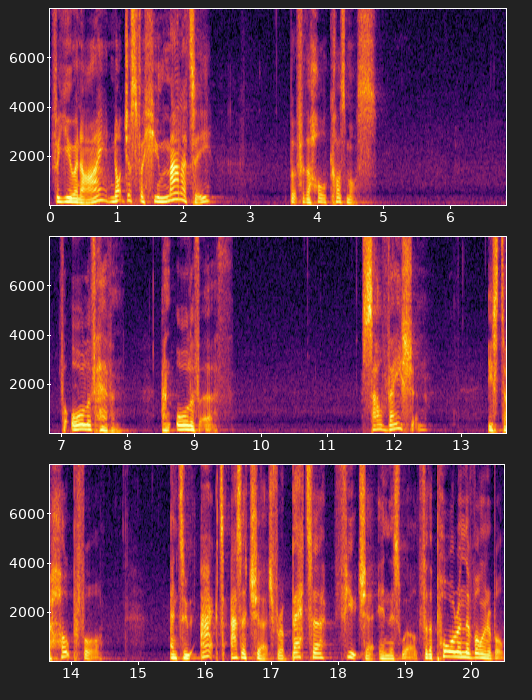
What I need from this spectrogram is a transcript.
for you and I, not just for humanity, but for the whole cosmos, for all of heaven and all of earth. Salvation is to hope for and to act as a church for a better future in this world, for the poor and the vulnerable,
